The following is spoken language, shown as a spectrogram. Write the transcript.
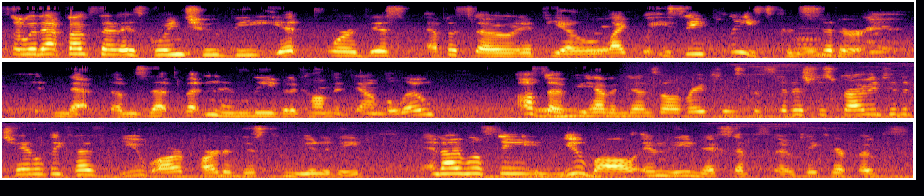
So with that, folks, that is going to be it for this episode. If you like what you see, please consider hitting that thumbs up button and leave it a comment down below. Also, if you haven't done so already, please consider subscribing to the channel because you are part of this community and I will see you all in the next episode. Take care, folks.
